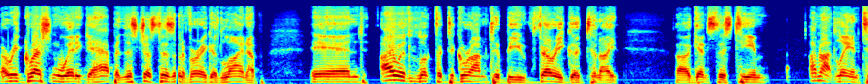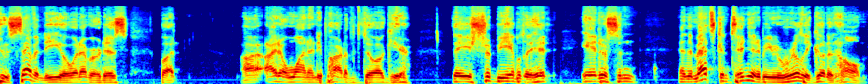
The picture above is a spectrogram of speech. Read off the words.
a regression waiting to happen. This just isn't a very good lineup. And I would look for DeGrom to be very good tonight uh, against this team. I'm not laying 270 or whatever it is, but I I don't want any part of the dog here. They should be able to hit Anderson. And the Mets continue to be really good at home.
